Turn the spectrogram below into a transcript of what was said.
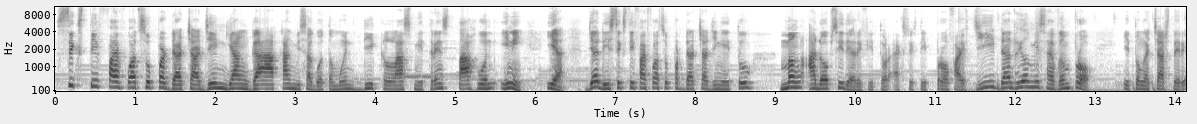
65 watt super dart charging yang gak akan bisa gue temuin di kelas midrange tahun ini. Iya, jadi 65 watt super dart charging itu mengadopsi dari fitur X50 Pro 5G dan Realme 7 Pro itu ngecharge dari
